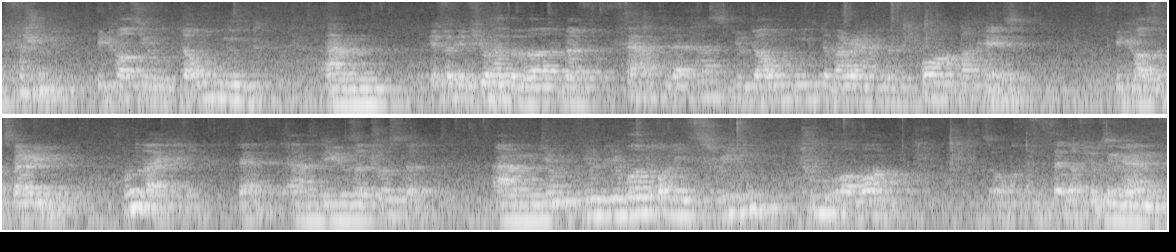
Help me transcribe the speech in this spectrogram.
efficient because you don't need, um, if, if you have a word with five letters, you don't need the variant with four uppercase because it's very unlikely that um, the user trusts it. Um, you, you, you, want only three, two, or one. So instead of using an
